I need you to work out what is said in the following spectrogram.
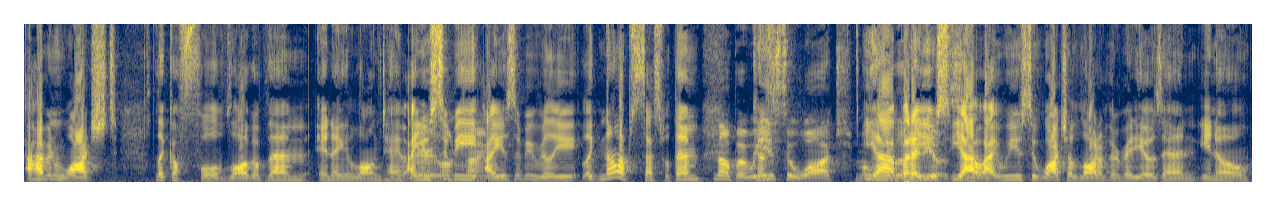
I haven't watched like a full vlog of them in a long time. I used to be time. I used to be really like not obsessed with them. No, but we used to watch yeah, but I used yeah I, we used to watch a lot of their videos, and you know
